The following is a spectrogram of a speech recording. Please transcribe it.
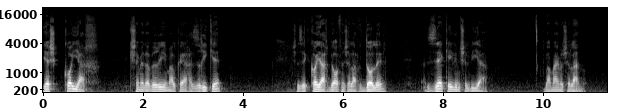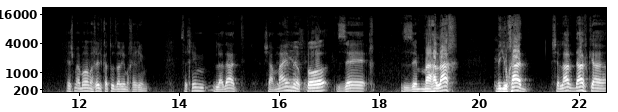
יש כויח כשמדברים על כויח הזריקה, שזה כויח באופן של אבדולה, זה כלים של ביאה, במיימר שלנו. יש מאמרים אחרים שכתוב דברים אחרים. צריכים לדעת שהמיימר פה זה זה מהלך מיוחד, שלאו דווקא,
